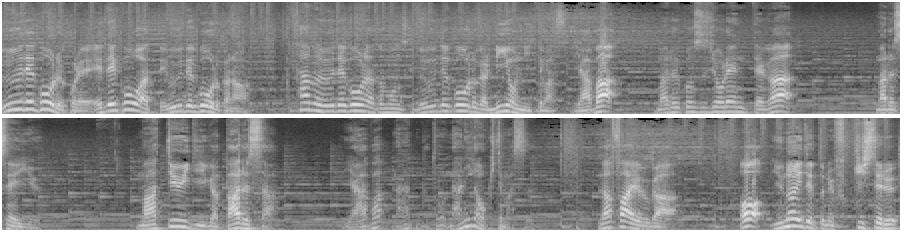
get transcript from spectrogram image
ウーデゴールこれ。エデゴーアってウーデゴールかな？多分ウーデゴールだと思うんですけどウーデゴールがリオンに行ってます。やば。マルコス・ジョレンテがマルセイユ。マテュイディがバルサ。やば、な、ど、何が起きてます？ラファエウが、あユナイテッドに復帰してる。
